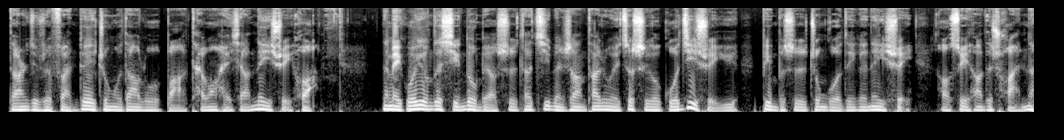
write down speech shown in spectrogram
当然就是反对中国大陆把台湾海峡内水化。那美国用这行动表示，他基本上他认为这是个国际水域，并不是中国的一个内水。好，所以他的船呢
